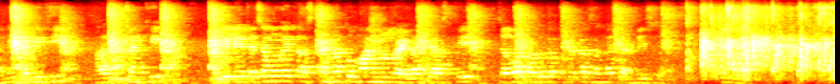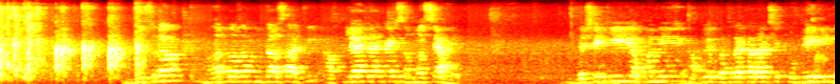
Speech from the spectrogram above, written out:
आणि कधी ती आज उच्चांकी आहे. त्याच्यामुळे आज त्यांना तो मान मिळून राहिला की आज ते जवळ तालुका पत्रकार संघाचे अध्यक्ष दुसरा महत्त्वाचा मुद्दा असा की आपल्या ज्या काही समस्या आहेत जसे की आपण आपले आपल्या पत्रकाराचे कुठेही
